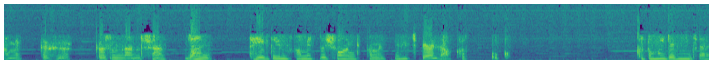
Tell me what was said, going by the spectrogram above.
Samet'i seviyorum. Gözümden düşen yani sevdiğim Samet'le şu anki Samet'in hiçbir alakası yok. Kızıma gelince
